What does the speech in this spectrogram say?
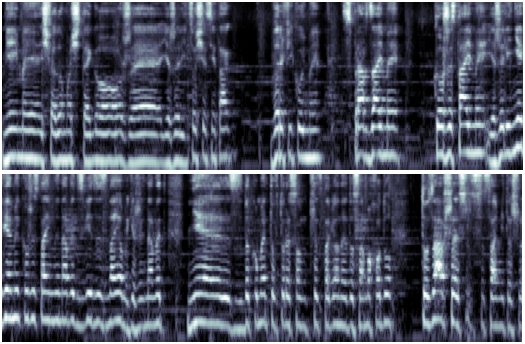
miejmy świadomość tego, że jeżeli coś jest nie tak, weryfikujmy, sprawdzajmy, korzystajmy. Jeżeli nie wiemy, korzystajmy nawet z wiedzy znajomych. Jeżeli nawet nie z dokumentów, które są przedstawione do samochodu, to zawsze sami też y,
